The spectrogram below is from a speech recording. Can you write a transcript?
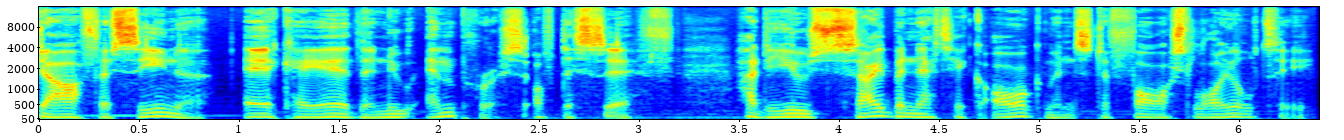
Darth Acina, aka the new Empress of the Sith, had used cybernetic augments to force loyalty,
